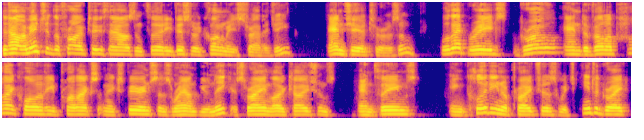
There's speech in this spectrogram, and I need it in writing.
Now, I mentioned the Thrive 2030 Visitor Economy Strategy and geotourism. Well, that reads, grow and develop high quality products and experiences around unique Australian locations and themes, including approaches which integrate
